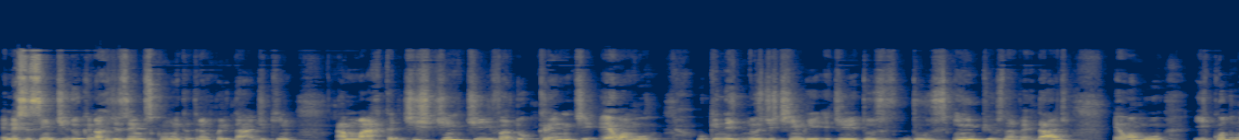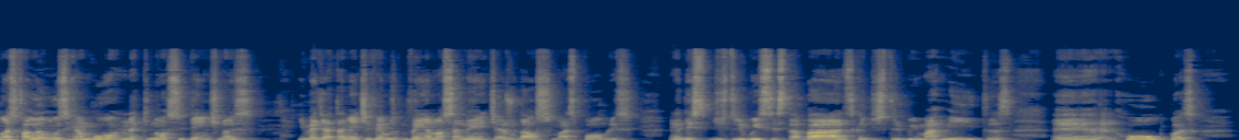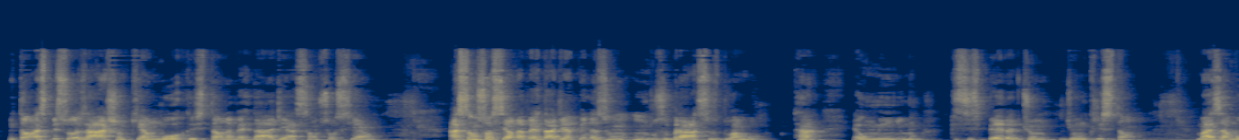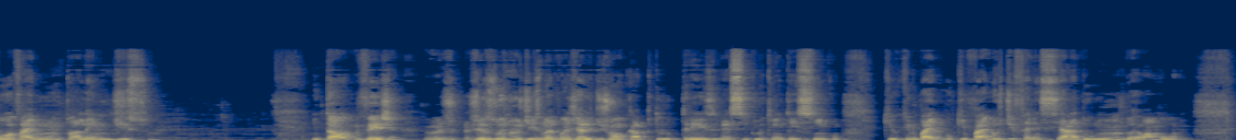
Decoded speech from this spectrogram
É nesse sentido que nós dizemos com muita tranquilidade que a marca distintiva do crente é o amor. O que nos distingue de, dos, dos ímpios, na verdade, é o amor. E quando nós falamos em amor aqui no Ocidente, nós imediatamente vemos, vem à nossa mente ajudar os mais pobres é, distribuir cesta básica, distribuir marmitas, é, roupas. Então as pessoas acham que amor cristão, na verdade, é ação social. Ação social, na verdade, é apenas um, um dos braços do amor. Tá? É o mínimo que se espera de um, de um cristão. Mas amor vai muito além disso. Então, veja, Jesus nos diz no Evangelho de João, capítulo 13, versículo 35, que o que vai, o que vai nos diferenciar do mundo é o amor.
